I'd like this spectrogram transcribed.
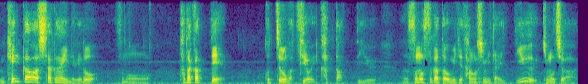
う、喧嘩はしたくないんだけど、その、戦って、こっちの方が強い、勝ったっていう、その姿を見て楽しみたいっていう気持ちはある。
